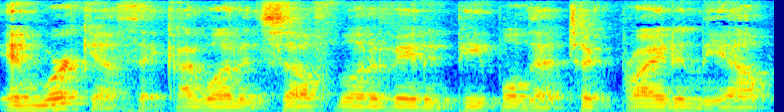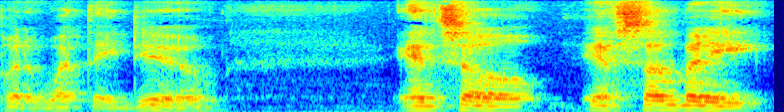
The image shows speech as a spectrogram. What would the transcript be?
and work ethic. I wanted self motivated people that took pride in the output of what they do. And so, if somebody,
